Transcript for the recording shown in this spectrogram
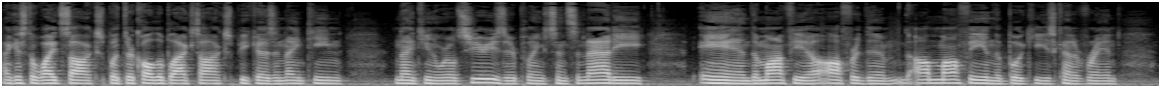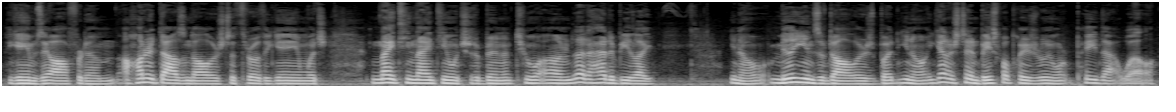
I guess the White Sox, but they're called the Black Sox because in 1919 World Series they're playing Cincinnati, and the Mafia offered them the uh, Mafia and the bookies kind of ran the games. They offered thousand dollars to throw the game, which 1919, which would have been a two on that had to be like you know millions of dollars. But you know you gotta understand baseball players really weren't paid that well.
